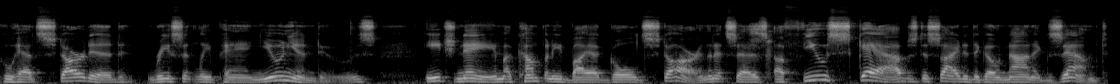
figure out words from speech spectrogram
who had started recently paying union dues, each name accompanied by a gold star. And then it says, a few scabs decided to go non exempt,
